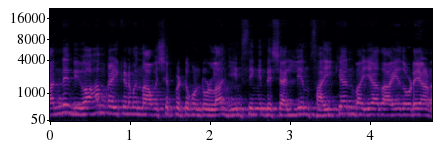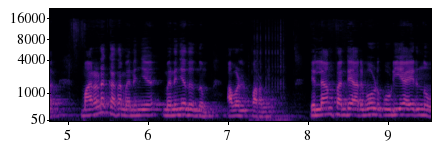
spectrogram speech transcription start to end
തന്നെ വിവാഹം കഴിക്കണമെന്നാവശ്യപ്പെട്ടുകൊണ്ടുള്ള ജീൻ സിംഗിന്റെ ശല്യം സഹിക്കാൻ വയ്യാതായതോടെയാണ് മരണക്കഥ മെനഞ്ഞ് മെനഞ്ഞതെന്നും അവൾ പറഞ്ഞു. എല്ലാം തന്റെ അറിവോട് കൂടിയായിരുന്നു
